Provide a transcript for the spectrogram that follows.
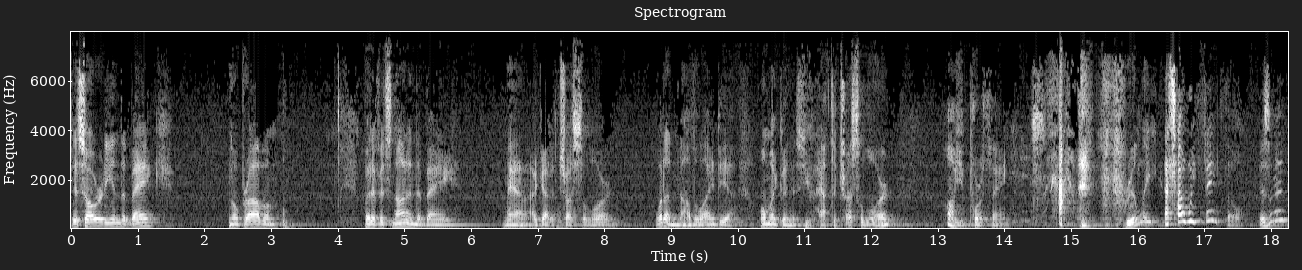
it's already in the bank, no problem. But if it's not in the bank, man, I got to trust the Lord. What a novel idea. Oh my goodness, you have to trust the Lord? Oh, you poor thing. really? That's how we think, though, isn't it?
